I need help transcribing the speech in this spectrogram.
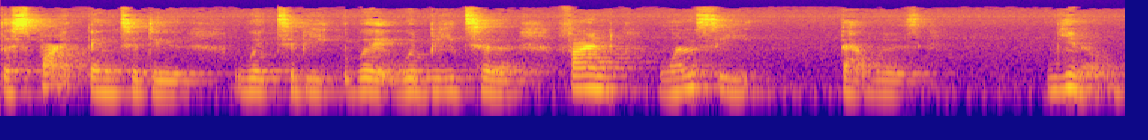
the smart thing to do would to be would, would be to find one seat that was, you know,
